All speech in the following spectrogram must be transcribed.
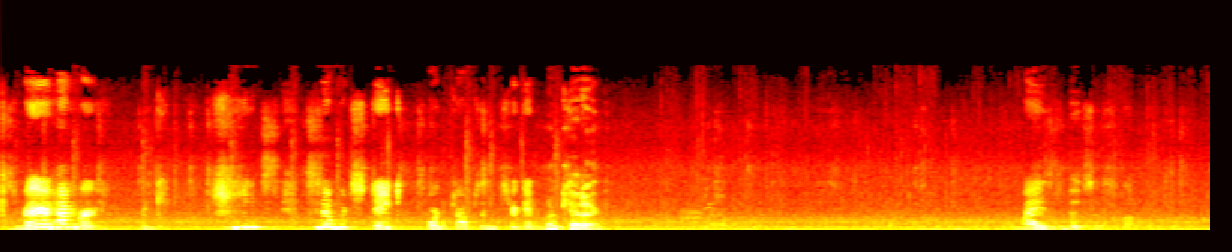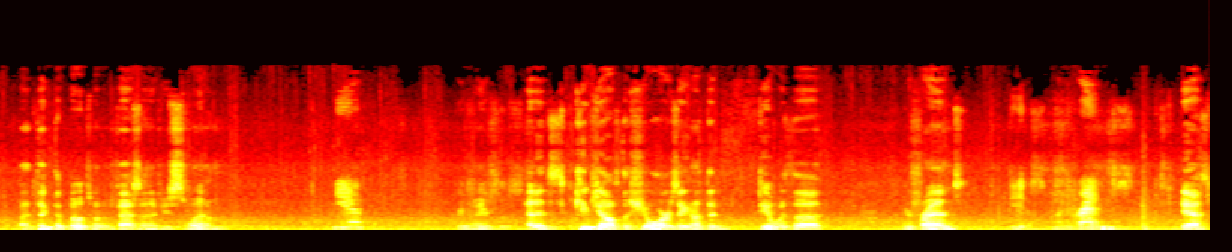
He's very hungry. Like, he eats so much steak, pork chops, and chicken. No kidding. Why is the boat so slow? I think the boat's moving faster than if you swim. Yeah. It's Right. useless. And it keeps you off the shore, so you don't have to deal with uh, your friends. Yes, my friends Yes.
